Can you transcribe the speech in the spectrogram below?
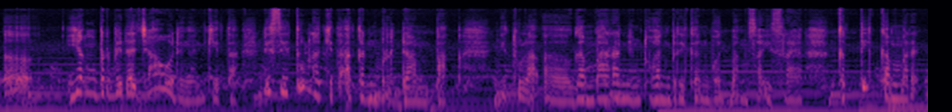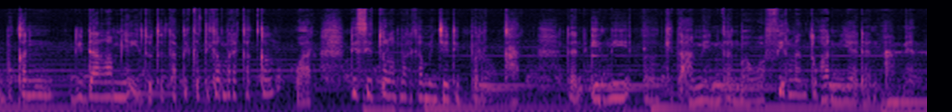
uh, yang berbeda jauh dengan kita. Di situlah kita akan berdampak. Itulah uh, gambaran yang Tuhan berikan buat bangsa Israel. Ketika mereka bukan di dalamnya itu tetapi ketika mereka keluar di situlah mereka menjadi berkat. Dan ini uh, kita aminkan bahwa firman Tuhan ya dan amin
